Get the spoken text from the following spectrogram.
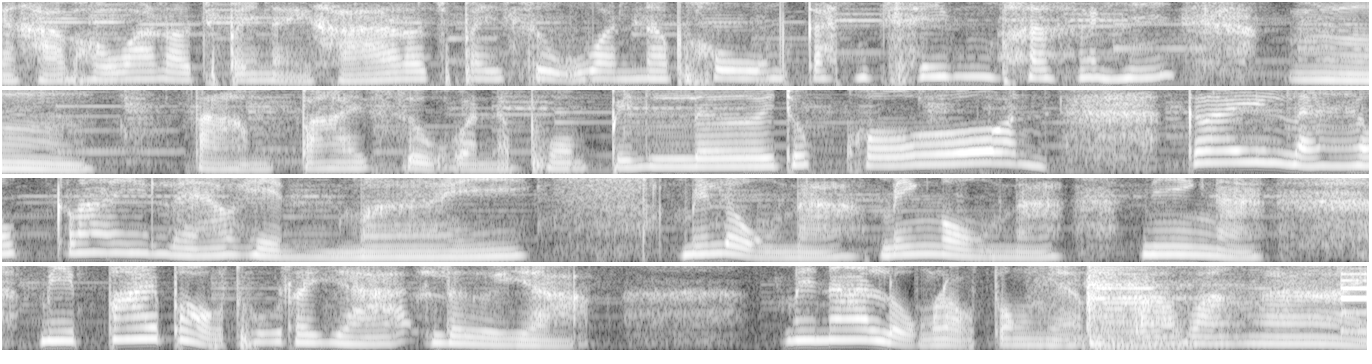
นะคะ เพราะว่าเราจะไปไหนคะ เราจะไปสุวรรณภูมิกันใช่ไหมอืมตามป้ายสุวรรณภูมิไปเลยทุกคน ใกล้แล้วใกล้แล้วเห็นไหมไม่หลงนะ ไม่งงนะ นี่ไงมีป้ายบอกทุกระยะเลยอะ ไม่น่าหลงหรอกตรงเนี้ยป้าว่าง่าย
